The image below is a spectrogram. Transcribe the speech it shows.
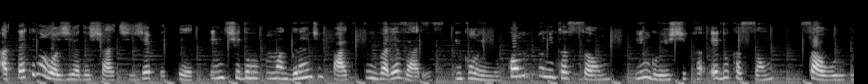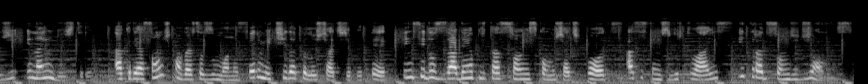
A tecnologia do chat GPT tem tido um grande impacto em várias áreas, incluindo comunicação, linguística, educação, saúde e na indústria. A criação de conversas humanas permitida pelo chat GPT tem sido usada em aplicações como chatbots, assistentes virtuais e tradução de idiomas.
